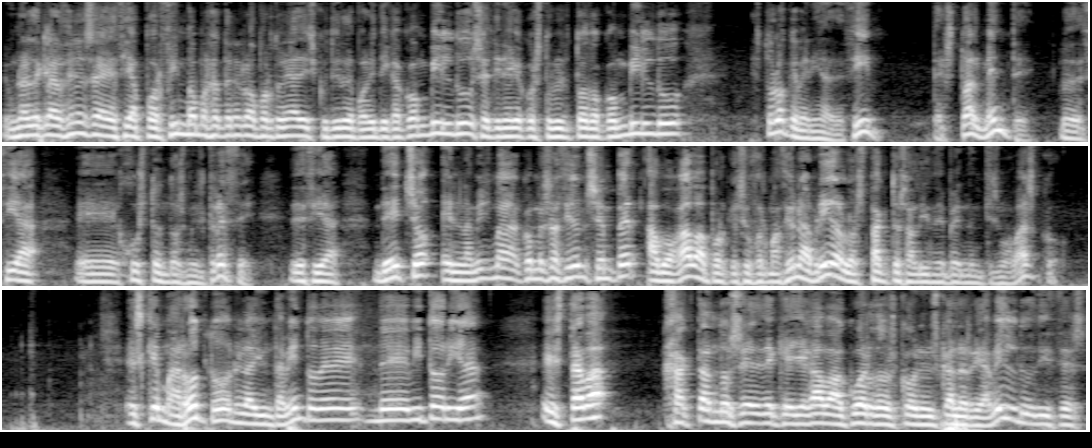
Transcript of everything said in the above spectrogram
unas declaraciones que decía, por fin vamos a tener la oportunidad de discutir de política con Bildu, se tiene que construir todo con Bildu. Esto es lo que venía a decir, textualmente. Lo decía eh, justo en 2013. Decía, de hecho, en la misma conversación, Semper abogaba porque su formación abriera los pactos al independentismo vasco. Es que Maroto, en el ayuntamiento de, Vitoria, estaba jactándose de que llegaba a acuerdos con Euskal Herria Bildu. Dices,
